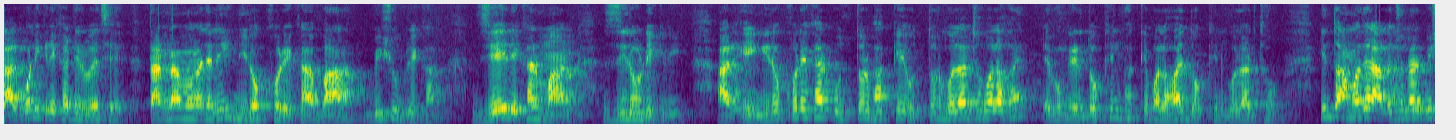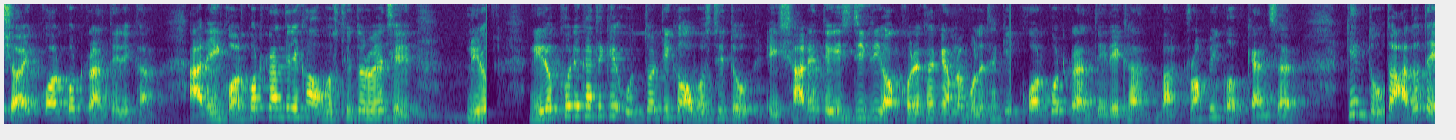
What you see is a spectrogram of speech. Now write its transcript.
কাল্পনিক রেখাটি রয়েছে, তার নাম আমরা জানি নিরক্ষরেখা বা বিষুব রেখা, যে রেখার মান জিরো ডিগ্রি। আর এই নিরক্ষরেখার উত্তর ভাগকে উত্তর গোলার্ধ বলা হয় এবং এর দক্ষিণ ভাগকে বলা হয় দক্ষিণ গোলার্ধ। কিন্তু আমাদের আলোচনার বিষয় কর্কট ক্রান্তি রেখা। আর এই কর্কট ক্রান্তি রেখা অবস্থিত রয়েছে নিরক্ষরেখা থেকে উত্তর দিকে অবস্থিত এই সাড়ে তেইশ ডিগ্রি অক্ষরেখাকে আমরা বলে থাকি কর্কট ক্রান্তি রেখা বা ট্রপিক অফ ক্যান্সার কিন্তু আদতে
